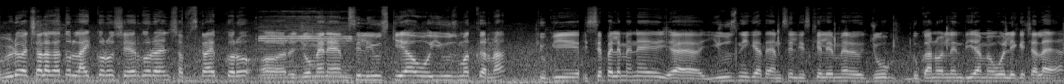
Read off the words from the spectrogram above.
वीडियो अच्छा लगा तो लाइक करो शेयर करो एंड सब्सक्राइब करो। और जो मैंने एम यूज़ किया, वो यूज़ मत करना, क्योंकि इससे पहले मैंने यूज़ नहीं किया था एम इसके लिए मैं जो दुकान वाले ने दिया, मैं वो लेके चला आया।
